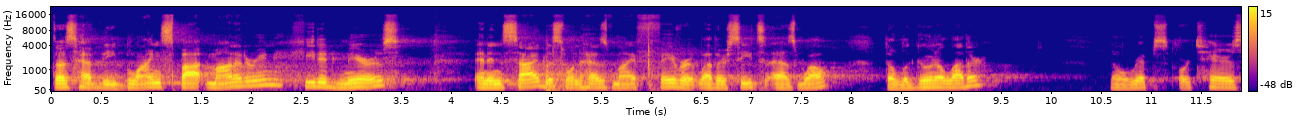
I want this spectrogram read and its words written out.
Does have the blind spot monitoring, heated mirrors, and inside this one has my favorite leather seats as well, the Laguna leather. No rips or tears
